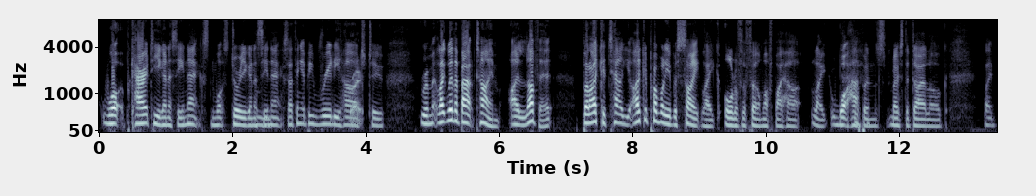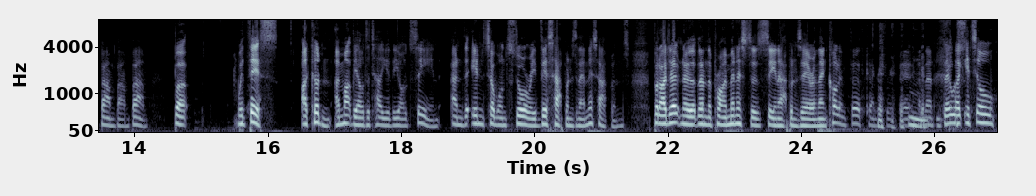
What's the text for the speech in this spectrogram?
what character you're going to see next and what story you're going to see next. I think it'd be really hard Right. to rem- like with About Time. I love it. But I could tell you, I could probably recite like all of the film off by heart, like what happens, most of the dialogue, like bam, bam, bam. But with this, I couldn't. I might be able to tell you the odd scene, and that in someone's story, this happens and then this happens. But I don't know that then the Prime Minister's scene happens here, and then Colin Firth comes through a bit, and hmm. then there was like it's all,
